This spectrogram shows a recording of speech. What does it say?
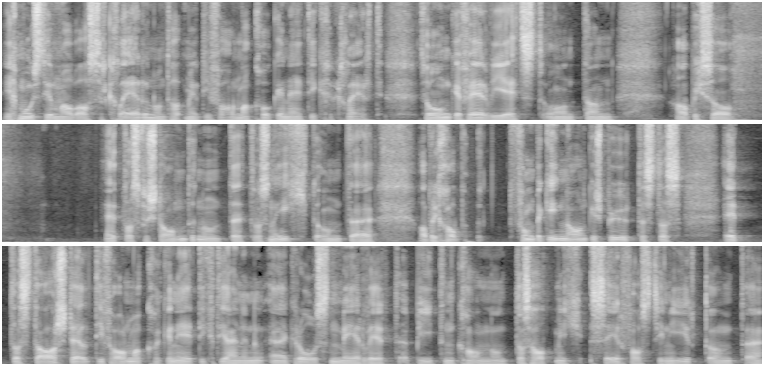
ich muss dir mal was erklären und hat mir die Pharmakogenetik erklärt. So ungefähr wie jetzt. Und dann habe ich so etwas verstanden und etwas nicht. Und, äh, aber ich habe von Beginn an gespürt, dass das das darstellt, die Pharmakogenetik, die einen äh, großen Mehrwert äh, bieten kann. Und das hat mich sehr fasziniert und äh,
